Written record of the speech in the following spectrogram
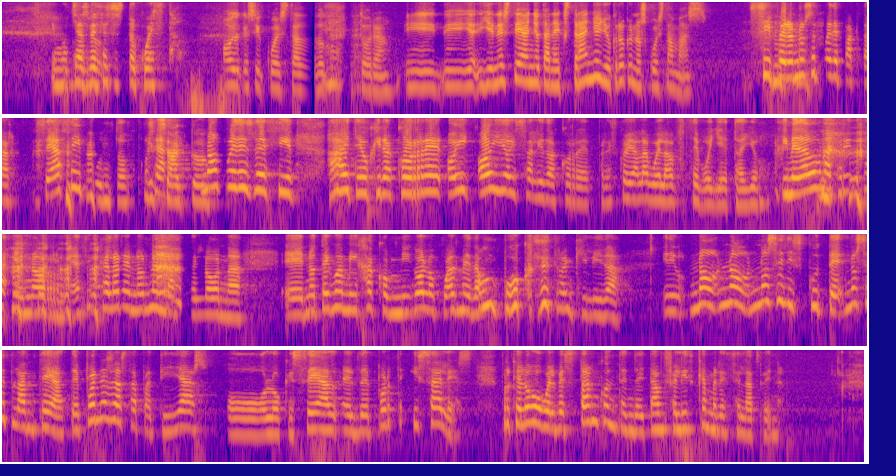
Y muchas veces esto cuesta. Oye, que sí cuesta, doctora. Y, en este año tan extraño yo creo que nos cuesta más. Sí, pero no se puede pactar. Se hace y punto. O sea, Exacto. no puedes decir, ay, tengo que ir a correr. Hoy, hoy, hoy he salido a correr. Parezco ya la abuela cebolleta yo. Y me daba una prisa enorme. Hace un calor enorme en Barcelona. Eh, no tengo a mi hija conmigo, lo cual me da un poco de tranquilidad. Y digo, no, no, no se discute, no se plantea. Te pones las zapatillas o lo que sea el deporte y sales, porque luego vuelves tan contenta y tan feliz que merece la pena.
